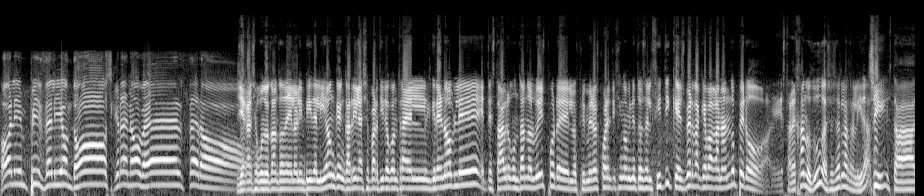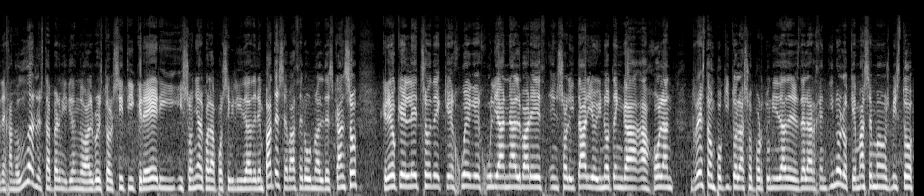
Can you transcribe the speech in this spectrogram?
Olympique de Lyon 2, Grenoble 0. Llega el segundo tanto del Olympique de Lyon, que encarrila ese partido contra el Grenoble. Te estaba preguntando, Luis, por eh, los primeros 45 minutos del City, que es verdad que va ganando, pero está dejando dudas, esa es la realidad. Sí, está dejando dudas, le está permitiendo al Bristol City creer y, y soñar con la posibilidad del empate. Se va a 0-1 al descanso. Creo que el hecho de que juegue Julián Álvarez en solitario y no tenga a Holland resta un poquito las oportunidades del argentino. Lo que más hemos visto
